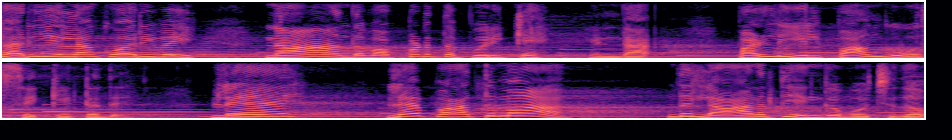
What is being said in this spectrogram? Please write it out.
கறியெல்லாம் கோரி வை. நான் அந்த வப்படத்தை பொறிக்கேன் என்றார். பள்ளியில் பாங்கு ஓசை கேட்டது. லே லே பாத்துமா இந்த லானத்து எங்கே போச்சுதோ?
